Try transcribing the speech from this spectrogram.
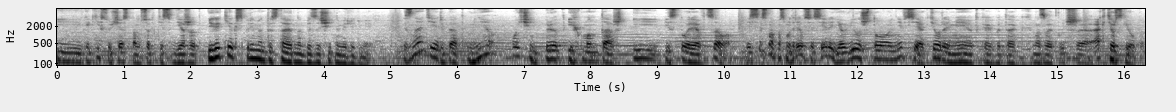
и каких существ там все-таки содержат, и какие эксперименты ставят над беззащитными людьми. И знаете, ребят, мне очень прет их монтаж и история в целом. Естественно, посмотрел все серии, я увидел, что не все актеры имеют, как бы так назвать лучше, актерский опыт.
